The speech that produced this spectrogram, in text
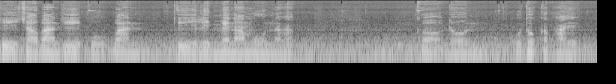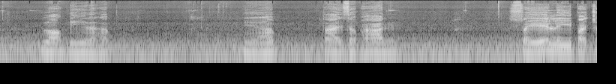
ที่ชาวบ้านที่ปลูกบ้านที่ริมแม่น้ำมูลนะครับ ก็โดนอุทกภัยรอบนี้นะครับ นี่ครับ ใต้สะพาน เสรีประช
